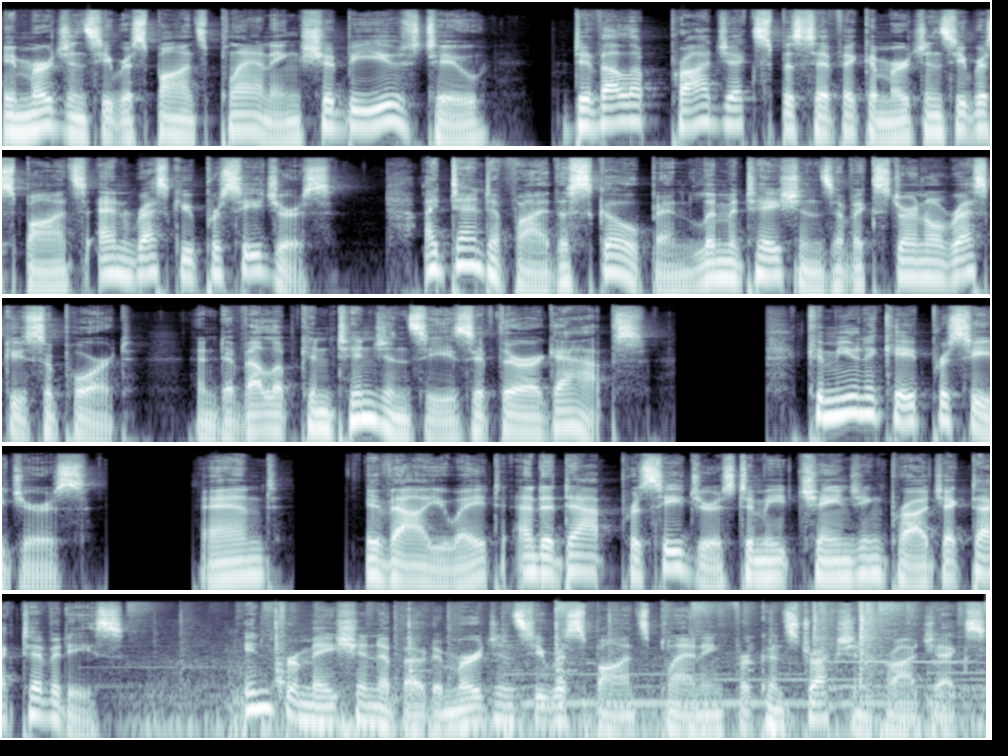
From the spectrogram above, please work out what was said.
Emergency response planning should be used to develop project-specific emergency response and rescue procedures, Identify the scope and limitations of external rescue support and develop contingencies if there are gaps. Communicate procedures and evaluate and adapt procedures to meet changing project activities. Information about emergency response planning for construction projects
